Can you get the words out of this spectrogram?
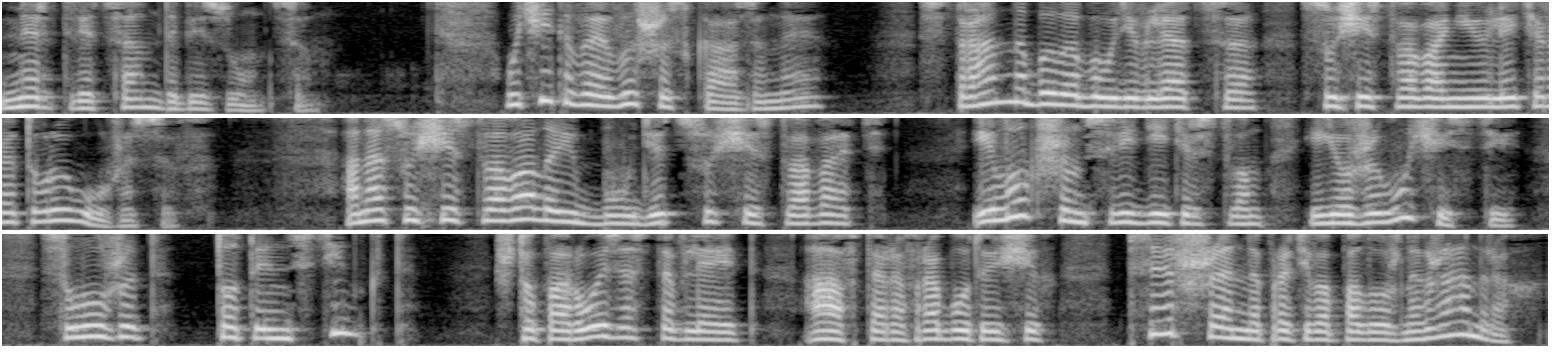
мертвецам да безумцам. Учитывая вышесказанное, странно было бы удивляться существованию литературы ужасов. Она существовала и будет существовать, и лучшим свидетельством ее живучести служит тот инстинкт, что порой заставляет авторов, работающих в совершенно противоположных жанрах,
